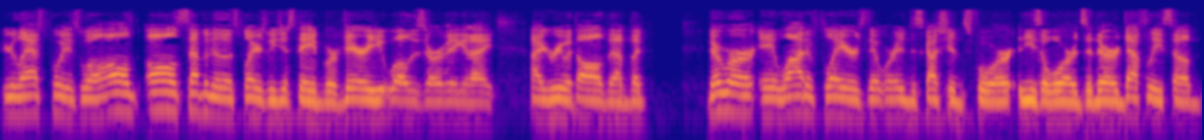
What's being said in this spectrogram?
your last point as well. All all seven of those players we just named were very well deserving, and I I agree with all of them. But there were a lot of players that were in discussions for these awards, and there are definitely some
